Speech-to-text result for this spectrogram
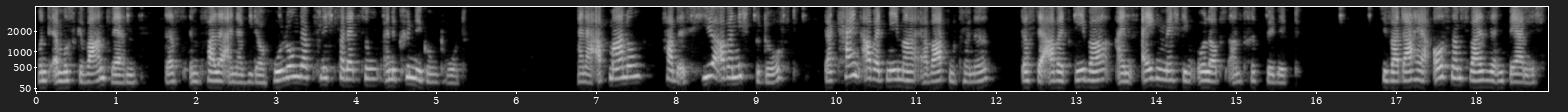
Und er muss gewarnt werden, dass im Falle einer Wiederholung der Pflichtverletzung eine Kündigung droht. Einer Abmahnung habe es hier aber nicht bedurft, da kein Arbeitnehmer erwarten könne, dass der Arbeitgeber einen eigenmächtigen Urlaubsantritt billigt. Sie war daher ausnahmsweise entbehrlich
